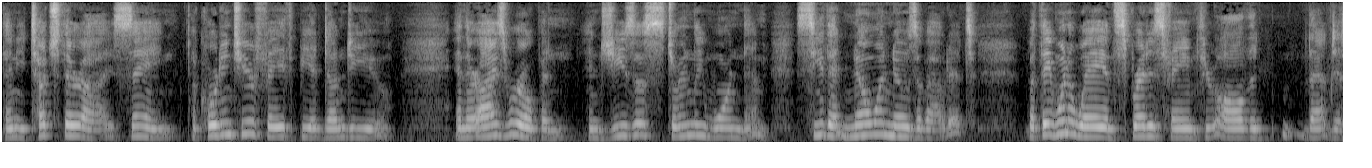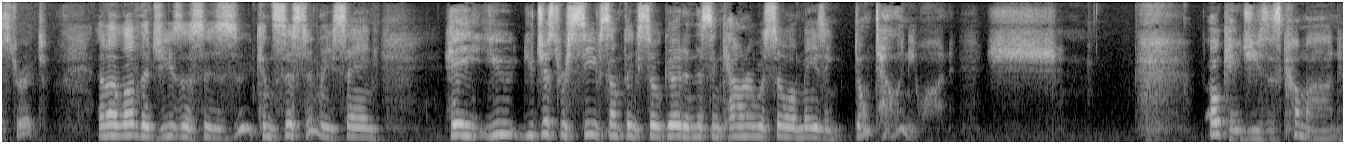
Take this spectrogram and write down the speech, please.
Then he touched their eyes, saying, According to your faith be it done to you. And their eyes were open, and Jesus sternly warned them, See that no one knows about it. But they went away and spread his fame through all the, that district. And I love that Jesus is consistently saying, Hey, you, you just received something so good, and this encounter was so amazing. Don't tell anyone. Okay, Jesus, come on.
